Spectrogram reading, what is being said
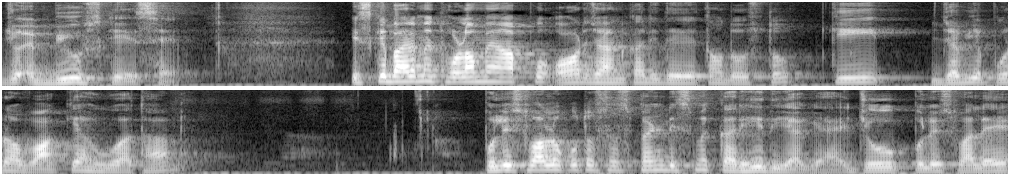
जो एब्यूज़ केस है। इसके बारे में थोड़ा मैं आपको और जानकारी दे देता हूँ दोस्तों, कि जब ये पूरा वाक्य हुआ था, पुलिस वालों को तो सस्पेंड इसमें कर ही दिया गया है, जो पुलिस वाले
